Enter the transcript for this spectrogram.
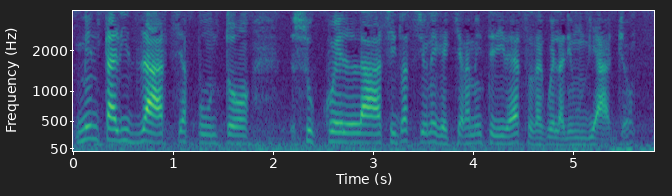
mentalizzarsi appunto su quella situazione che è chiaramente diversa da quella di un viaggio.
